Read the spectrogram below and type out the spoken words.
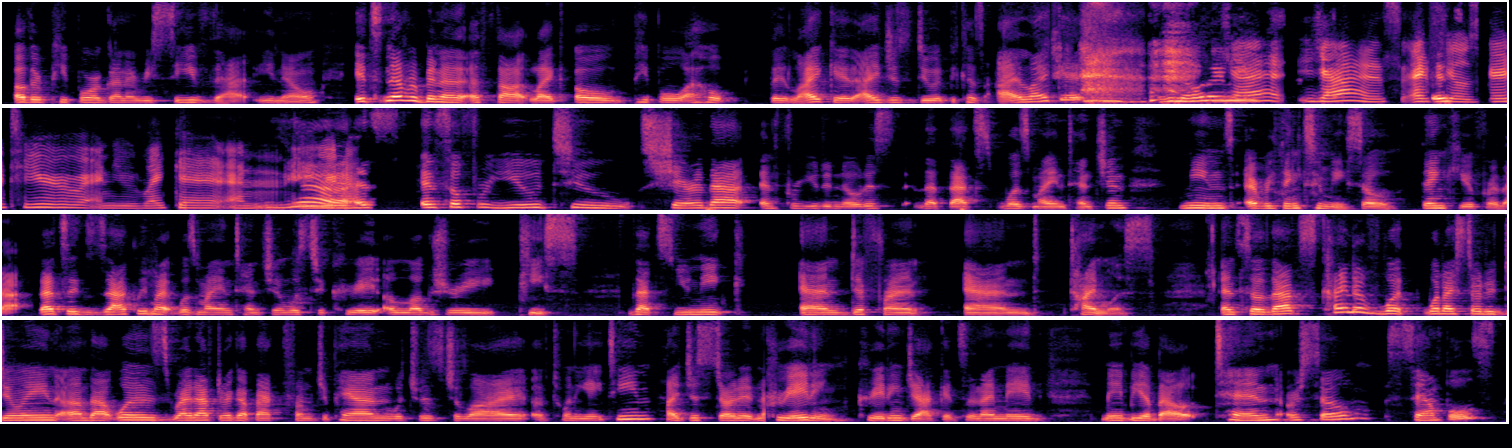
other people are going to receive that, you know? It's never been a, a thought like, oh, people, I hope they like it. I just do it because I like it. You know what I mean? yeah, yes. It it's, feels good to you and you like it. And yeah, you know. and so for you to share that and for you to notice that that's was my intention means everything to me. So thank you for that. That's exactly my was my intention was to create a luxury piece that's unique and different and timeless. And so that's kind of what what I started doing. Um, that was right after I got back from Japan, which was July of 2018. I just started creating creating jackets, and I made maybe about 10 or so samples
